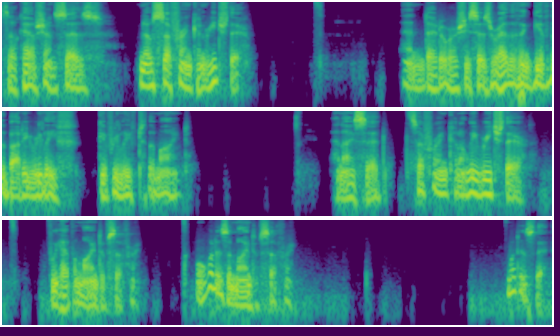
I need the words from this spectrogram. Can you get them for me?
So Caoshan says, no suffering can reach there. And Daido Roshi says, rather than give the body relief, give relief to the mind. And I said, suffering can only reach there if we have a mind of suffering. Well, what is a mind of suffering? What is that?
